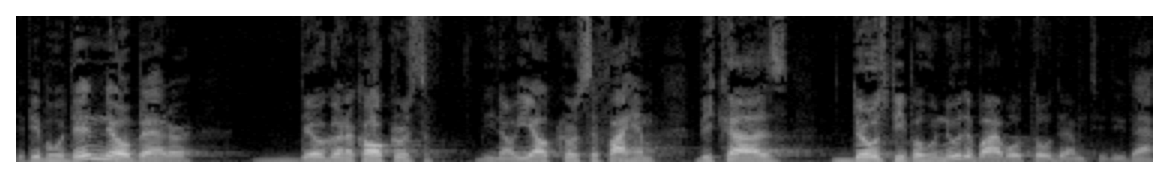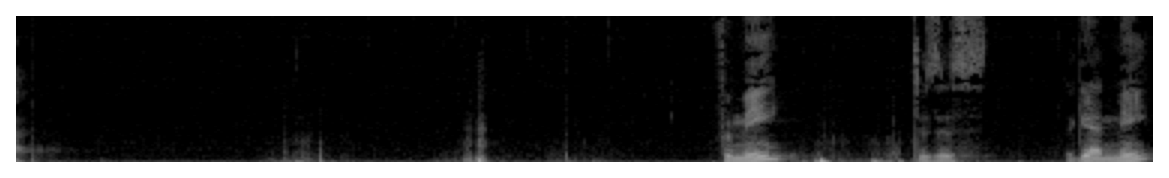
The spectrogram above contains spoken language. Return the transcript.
The people who didn't know better, they were going to call crucif- you know, yell crucify him because those people who knew the Bible told them to do that. For me, this is again me.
